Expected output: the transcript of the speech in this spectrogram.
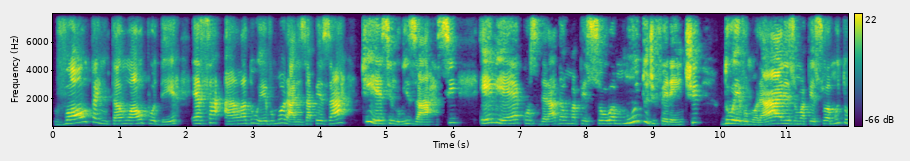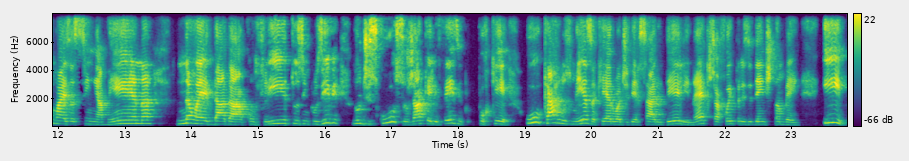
volta então ao poder essa ala do Evo Morales, apesar que esse Luiz Arce, ele é considerada uma pessoa muito diferente do Evo Morales, uma pessoa muito mais assim amena, não é dada a conflitos, inclusive no discurso já que ele fez, porque o Carlos Mesa, que era o adversário dele, né, que já foi presidente também, e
